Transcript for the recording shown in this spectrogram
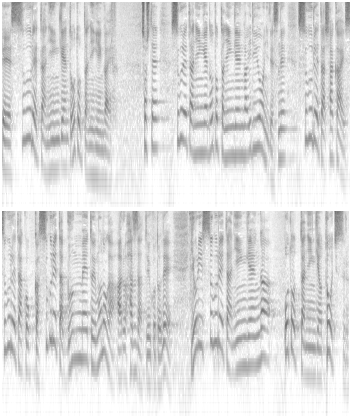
えー、優れた人間と劣った人間がいる。そして優れた人間と劣った人間がいるようにですね優れた社会優れた国家優れた文明というものがあるはずだということでより優れた人間が劣った人間を統治する。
